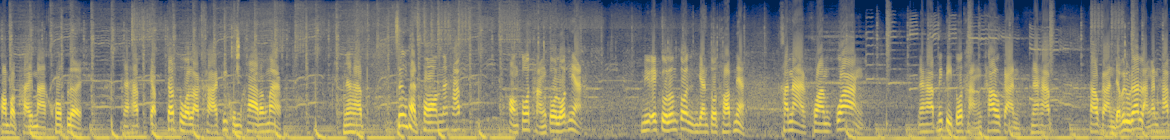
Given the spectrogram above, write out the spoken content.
ความปลอดภัยมาครบเลยนะครับ กับเจ้าตัวราคาที่คุ้มค่ามากๆ นะครับ ซึ่งแพลตฟอร์มนะครับ ของตัวถังตัวรถเนี่ยมิวเอ็กตัวเริ่มต้นยันตัวท็อปเนี่ยขนาดความกว้างนะครับมิติตัวถังเท่ากันนะครับ เท่ากันเดี๋ยวไปดูด้านหลังกันครับ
